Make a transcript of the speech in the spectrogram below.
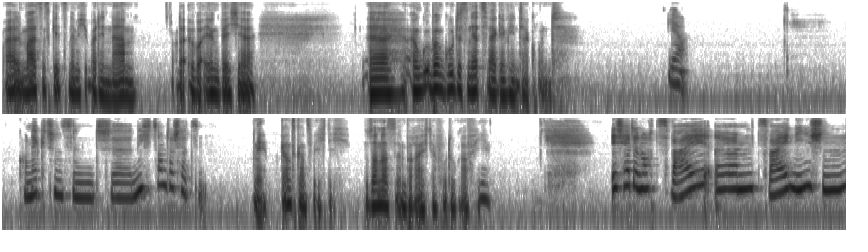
weil meistens geht es nämlich über den Namen oder über irgendwelche, äh, über ein gutes Netzwerk im Hintergrund. Ja. Connections sind äh, nicht zu unterschätzen. Nee, ganz, ganz wichtig. Besonders im Bereich der Fotografie. Ich hätte noch zwei, ähm, zwei Nischen,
